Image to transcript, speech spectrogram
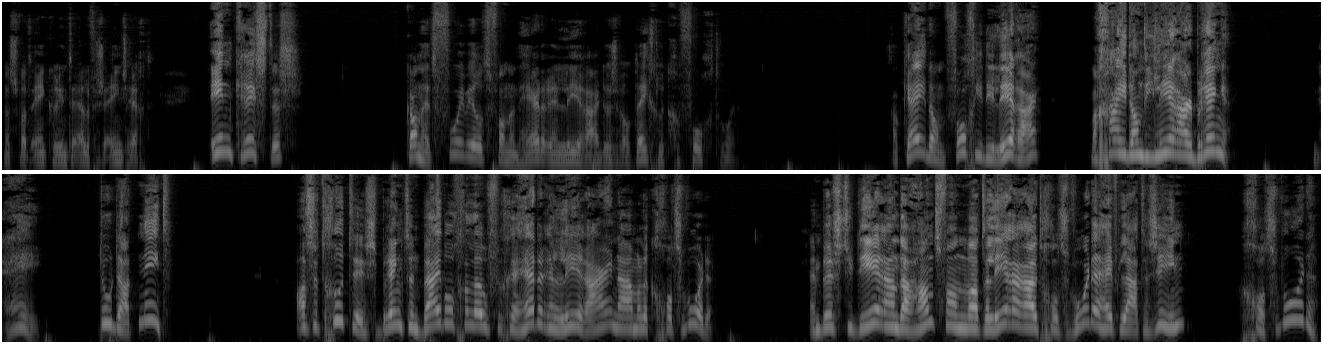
dat is wat 1 Korinthe 11 vers 1 zegt, in Christus kan het voorbeeld van een herder en leraar dus wel degelijk gevolgd worden. Oké, dan volg je die leraar, maar ga je dan die leraar brengen? Nee, doe dat niet. Als het goed is, brengt een bijbelgelovige herder en leraar namelijk Gods woorden. En bestudeer aan de hand van wat de leraar uit Gods woorden heeft laten zien, Gods woorden.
